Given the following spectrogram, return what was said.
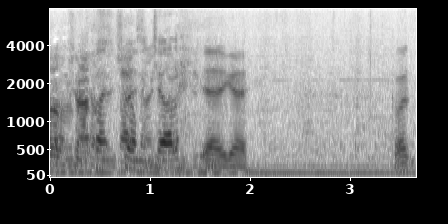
Thanks, Charlie. Yeah, you go. Go on.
